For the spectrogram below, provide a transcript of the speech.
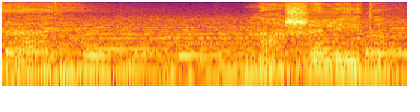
крає, наше літо.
